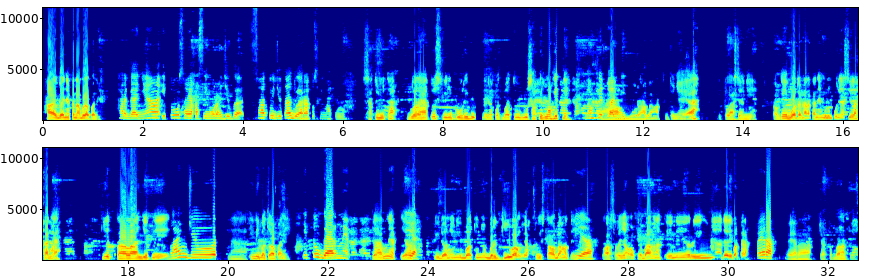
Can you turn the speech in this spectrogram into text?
Harganya kena berapa nih? Harganya itu saya kasih murah juga. 1.250. Satu juta dua ratus lima puluh ribu udah dapat batu blue sapphire no hit nih. No hit Wow, lagi. murah banget tentunya ya kelasnya nih. Oke, buat rekan-rekan yang belum punya silahkan ya. kita lanjut nih. Lanjut. Nah, ini batu apa nih? Itu garnet. Garnet ya. Iya. Ih, dan ini batunya bergiwang ya, kristal banget nih. Iya. Lasernya oke banget. Ini ringnya dari bahan perak. Perak. Perak, cakep banget nih.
